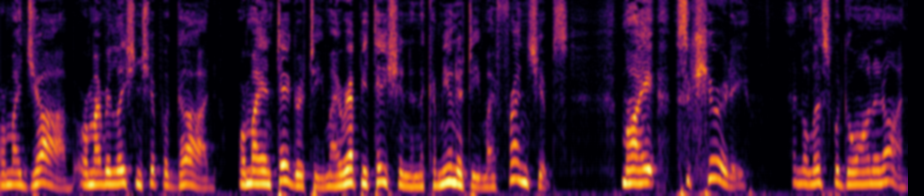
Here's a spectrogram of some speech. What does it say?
or my job, or my relationship with God, or my integrity, my reputation in the community, my friendships, my security, and the list would go on and on.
